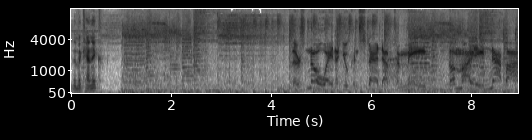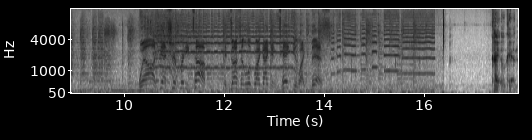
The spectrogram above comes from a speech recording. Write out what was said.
the mechanic. There's no way that you can stand up to me, the mighty Nappa! Well, I guess you're pretty tough. It doesn't look like I can take you like this. Kaioken.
